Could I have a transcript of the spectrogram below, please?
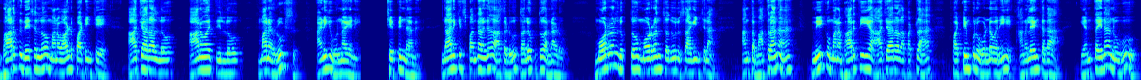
భారతదేశంలో మన వాళ్ళు పాటించే ఆచారాల్లో ఆనవాయితీల్లో మన రూట్స్ అణిగి ఉన్నాయని చెప్పిందామె. దానికి స్పందనగా అతడు తలూపుతూ అన్నాడు మోడ్రన్ లుక్తో మోడ్రన్ చదువులు సాగించిన అంత మాత్రాన మీకు మన భారతీయ ఆచారాల పట్ల పట్టింపులు ఉండవని అనలేం కదా? ఎంతైనా నువ్వు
